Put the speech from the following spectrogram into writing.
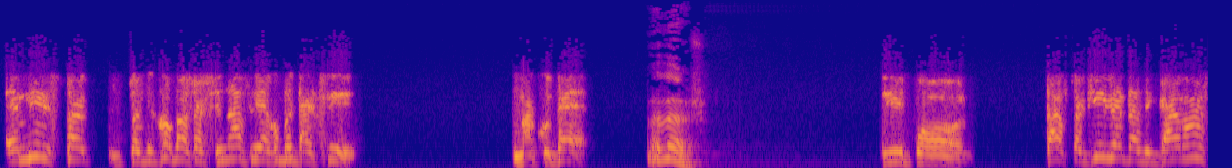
Εμείς το, το δικό μας το συνάφι έχουμε ταξί. Μ' ακούτε; Βεβαίως. Λοιπόν, τα αυτοκίνητα δικά μας,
